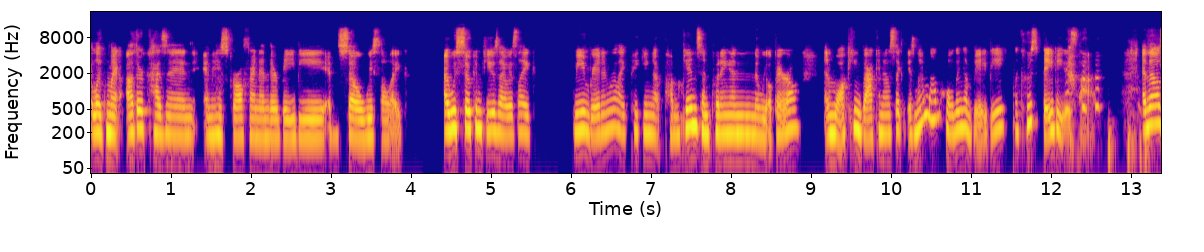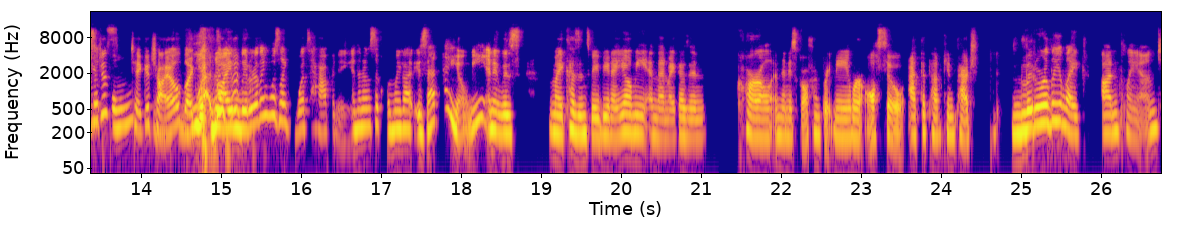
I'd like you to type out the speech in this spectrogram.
like my other cousin and his girlfriend and their baby. And so we saw like i was so confused. I was like me and Brandon were like picking up pumpkins and putting in the wheelbarrow and walking back. And I was like, is my mom holding a baby? Like, whose baby is that? And then I was like, just oh, take a child. Like, yeah, no, I literally was like, what's happening? And then I was like, oh my God, is that Naomi? And it was my cousin's baby, and Naomi. And then my cousin Carl and then his girlfriend Brittany were also at the pumpkin patch, literally like unplanned.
